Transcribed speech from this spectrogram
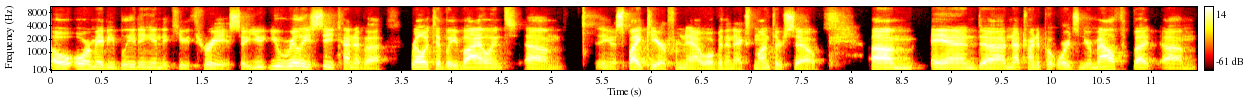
Or, or maybe bleeding into Q3. So you you really see kind of a relatively violent um, you know spike here from now over the next month or so. Um, and uh, I'm not trying to put words in your mouth, but um,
